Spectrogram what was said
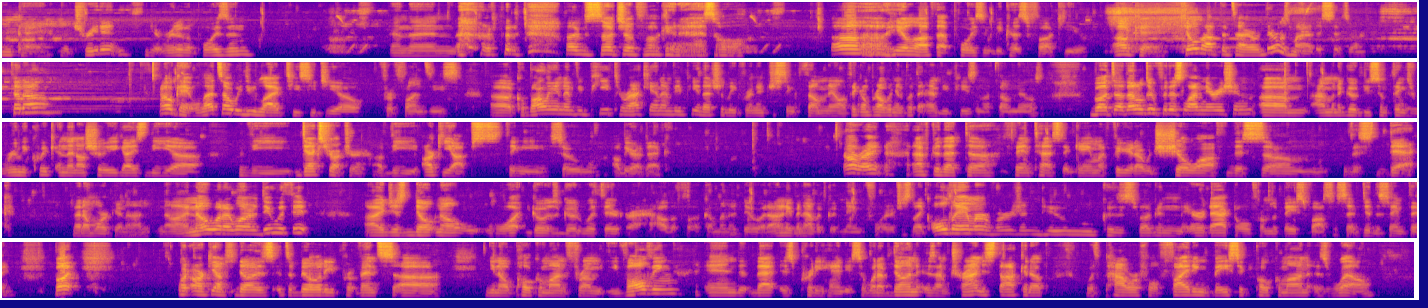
Okay, retreat it, get rid of the poison, and then I'm such a fucking asshole. Oh, heal off that poison because fuck you. Okay, killed off the Tyro. There was my other Scizor. Ta-da! Okay, well that's how we do live TCGO for funsies. Uh, Cobalion MVP, Terrakion MVP, that should lead for an interesting thumbnail. I think I'm probably going to put the MVPs in the thumbnails. But uh, that'll do it for this live narration. Um, I'm going to go do some things really quick, and then I'll show you guys the uh, the deck structure of the Archeops thingy. So I'll be right back. Alright, after that uh, fantastic game, I figured I would show off this, um, this deck that I'm working on. Now, I know what I want to do with it, I just don't know what goes good with it or how the fuck I'm gonna do it. I don't even have a good name for it. It's just like Oldhammer version 2, because fucking Aerodactyl from the base fossil set did the same thing. But what Archeops does, its ability prevents, uh, you know, Pokemon from evolving, and that is pretty handy. So what I've done is I'm trying to stock it up with powerful fighting basic Pokemon as well.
